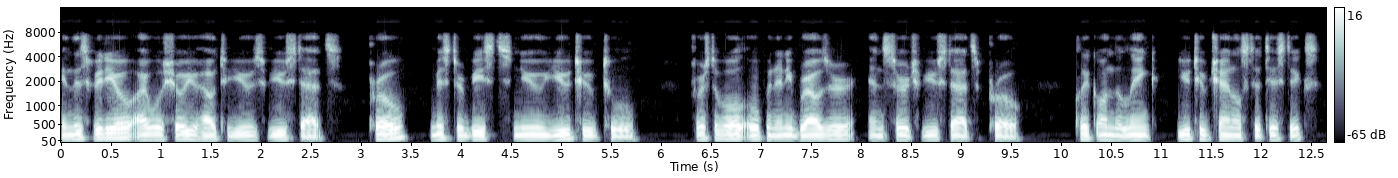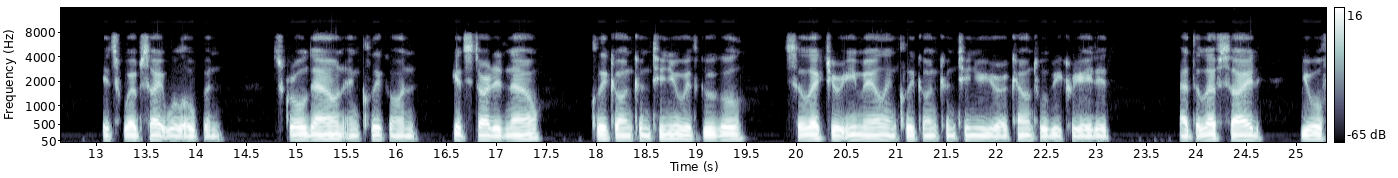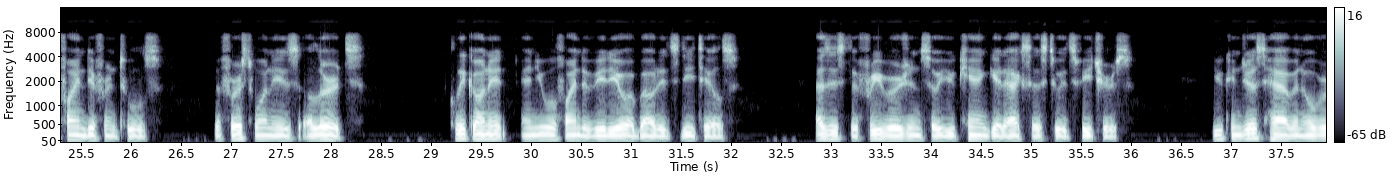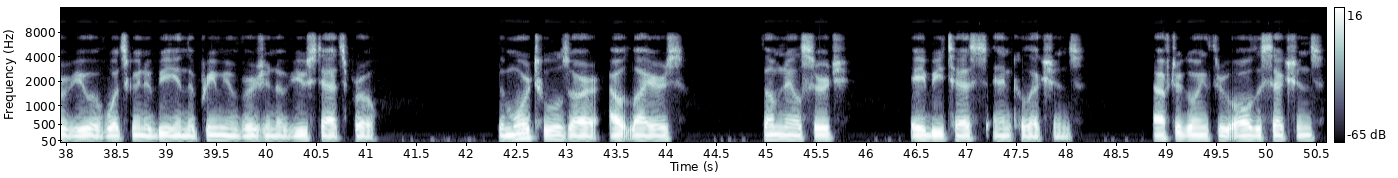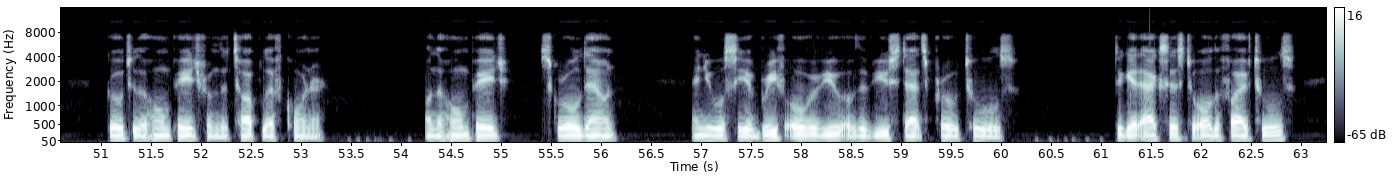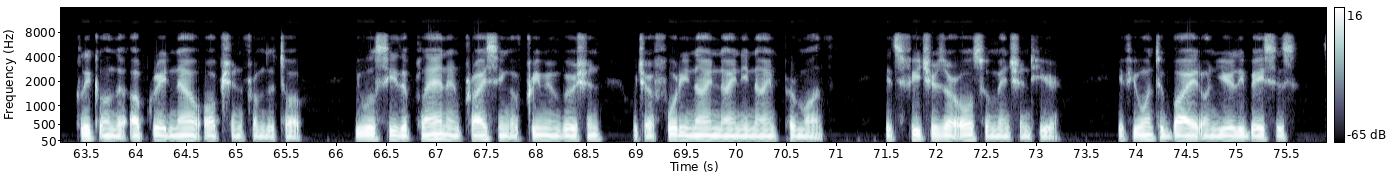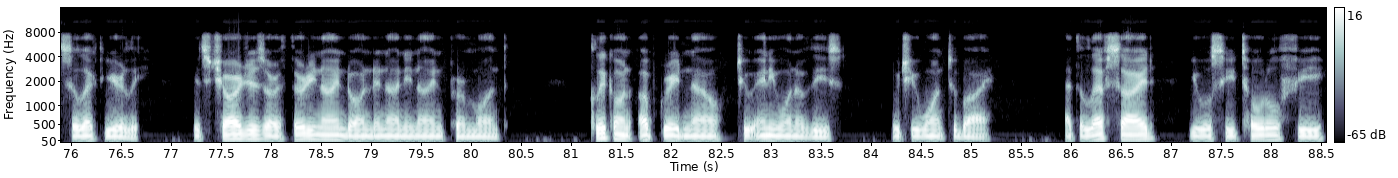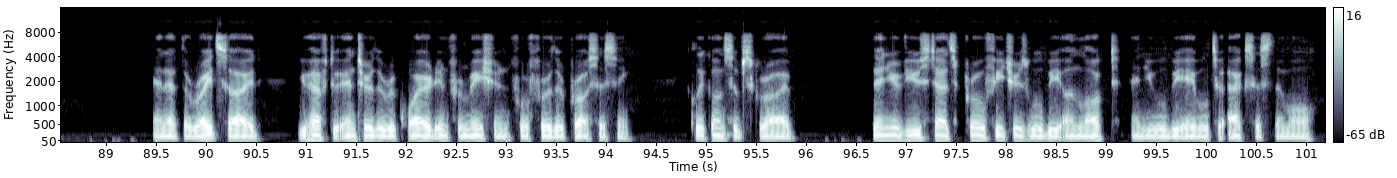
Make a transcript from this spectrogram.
In this video, I will show you how to use ViewStats Pro, MrBeast's new YouTube tool. First of all, open any browser and search ViewStats Pro. Click on the link YouTube channel statistics. Its website will open. Scroll down and click on Get Started Now. Click on Continue with Google. Select your email and click on Continue. Your account will be created. At the left side, you will find different tools. The first one is Alerts. Click on it and you will find a video about its details, as it's the free version so you can't get access to its features. You can just have an overview of what's going to be in the premium version of ViewStats Pro. The more tools are Outliers, Thumbnail Search, A-B tests, and Collections. After going through all the sections, go to the home page from the top left corner. On the home page, scroll down and you will see a brief overview of the ViewStats Pro tools. To get access to all the five tools, click on the Upgrade Now option from the top. You will see the plan and pricing of premium version, which are $49.99 per month. Its features are also mentioned here. If you want to buy it on yearly basis, select yearly. Its charges are $39.99 per month. Click on Upgrade Now to any one of these, which you want to buy. At the left side, you will see total fee, and at the right side, you have to enter the required information for further processing. Click on subscribe. Then your ViewStats Pro features will be unlocked and you will be able to access them all.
